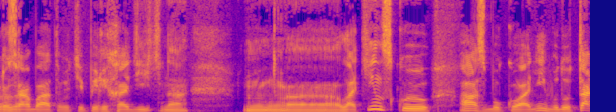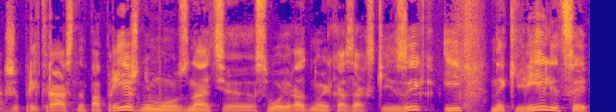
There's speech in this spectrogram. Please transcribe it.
разрабатывать и переходить на э, латинскую азбуку, они будут также прекрасно по-прежнему знать э, свой родной казахский язык и на кириллице,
